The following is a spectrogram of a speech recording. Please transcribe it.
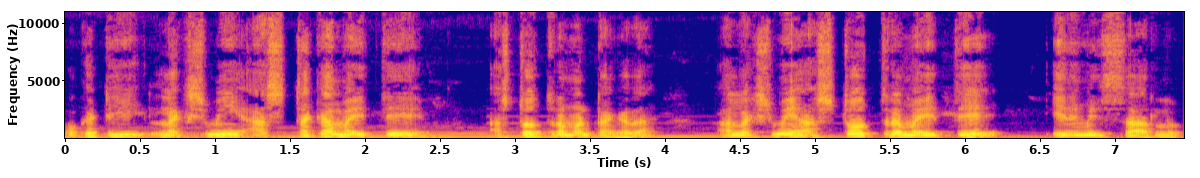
ఒకటి లక్ష్మీ అష్టకం అయితే అష్టోత్తరం అంటాం కదా ఆ లక్ష్మీ అష్టోత్తరం అయితే ఎనిమిది సార్లు.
